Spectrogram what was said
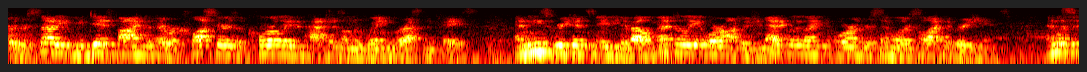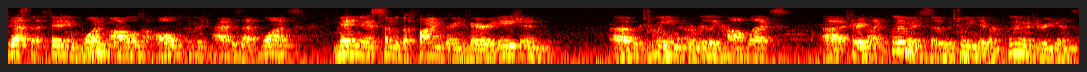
further study, we did find that there were clusters of correlated patches on the wing, breast, and face. And these regions may be developmentally or ontogenetically linked or under similar selective regimes. And this suggests that fitting one model to all plumage patches at once may miss some of the fine-grained variation uh, between a really complex uh, trait like plumage, so between different plumage regions,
